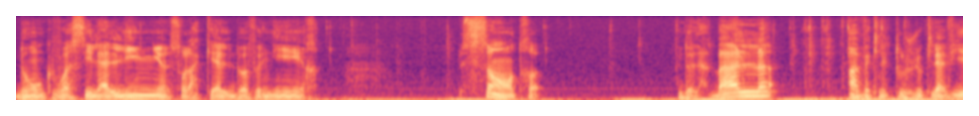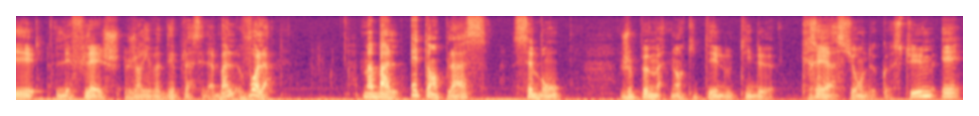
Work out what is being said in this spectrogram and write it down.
Donc voici la ligne sur laquelle doit venir centre de la balle. Avec les touches du clavier, les flèches, j'arrive à déplacer la balle. Voilà, ma balle est en place, c'est bon. Je peux maintenant quitter l'outil de création de costume et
